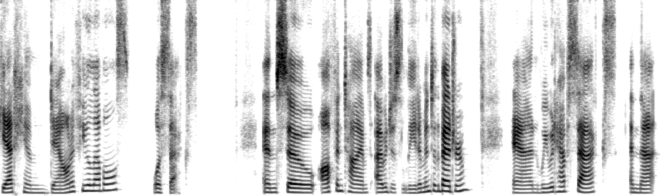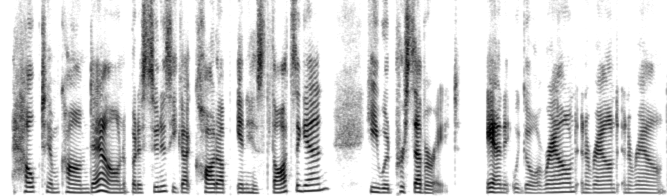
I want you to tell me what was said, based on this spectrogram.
get him down a few levels was sex. And so oftentimes I would just lead him into the bedroom and we would have sex and that helped him calm down, but as soon as he got caught up in his thoughts again, he would perseverate and it would go around and around and around.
